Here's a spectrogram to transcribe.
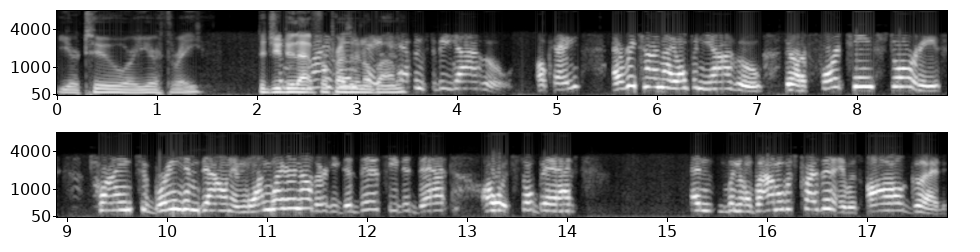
year two or year three. Did you do that for President Obama? It happens to be Yahoo. Okay, every time I open Yahoo, there are 14 stories trying to bring him down in one way or another. He did this, he did that. Oh, it's so bad. And when Obama was president, it was all good.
